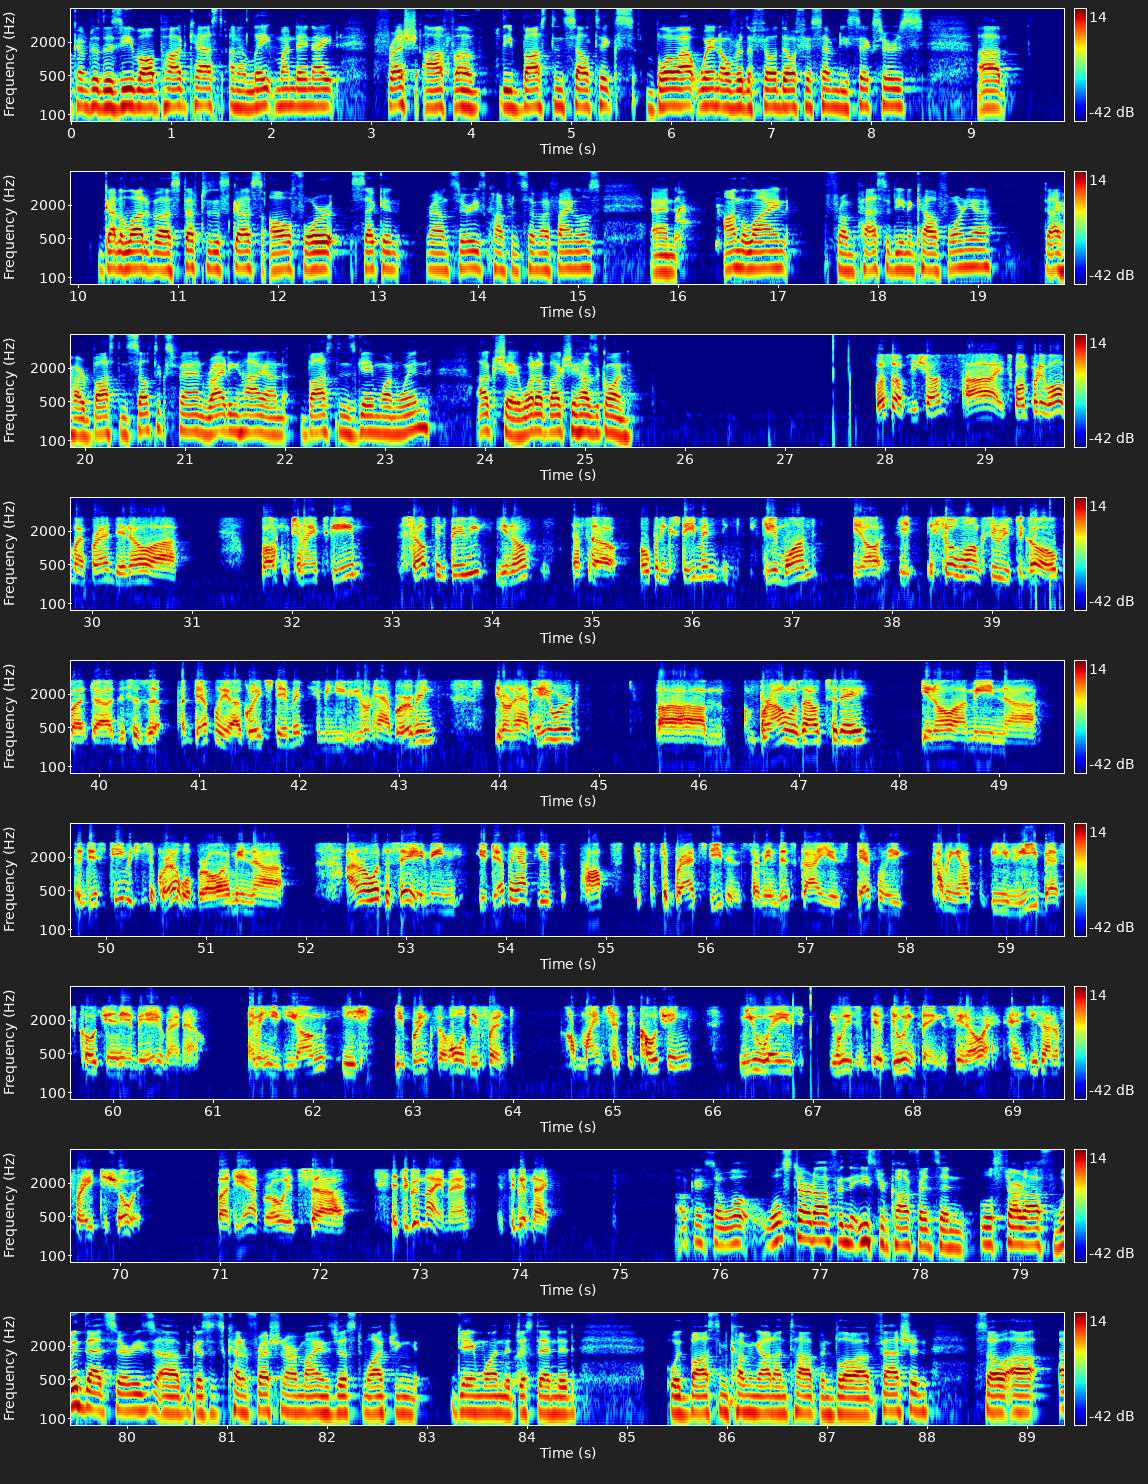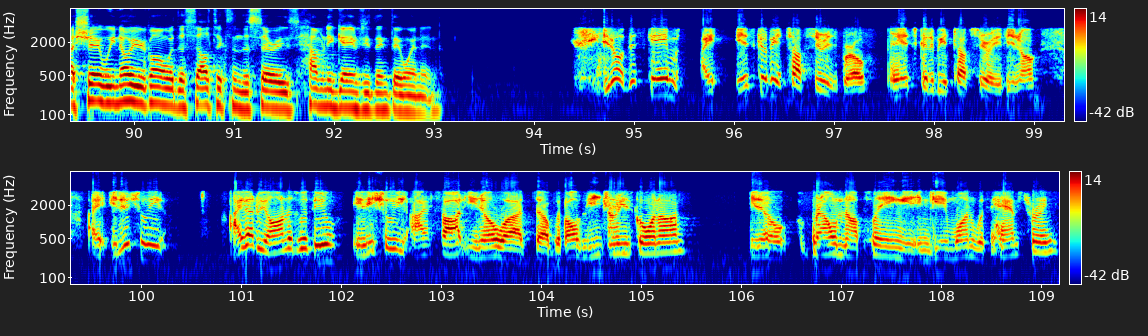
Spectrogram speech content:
Welcome to the Z Ball podcast on a late Monday night, fresh off of the Boston Celtics blowout win over the Philadelphia 76ers. Uh, got a lot of uh, stuff to discuss, all four second round series, conference semifinals. And on the line from Pasadena, California, diehard Boston Celtics fan, riding high on Boston's game one win. Akshay, what up, Akshay? How's it going? What's up, Zishan? Uh, it's going pretty well, my friend. You know, uh, watching tonight's game, Celtics, baby. You know, that's a opening statement. Game one. You know, it, it's still a long series to go, but uh, this is a, a definitely a great statement. I mean, you, you don't have Irving, you don't have Hayward. Um, Brown was out today. You know, I mean, uh, this team is just incredible, bro. I mean, uh, I don't know what to say. I mean, you definitely have to give props to, to Brad Stevens. I mean, this guy is definitely coming out to be the best coach in the NBA right now. I mean, he's young. He he brings a whole different uh, mindset to coaching, new ways new ways of doing things. You know, and he's not afraid to show it. But yeah, bro, it's uh, it's a good night, man. It's a good night. Okay, so we'll we'll start off in the Eastern Conference, and we'll start off with that series uh, because it's kind of fresh in our minds just watching Game One that just ended, with Boston coming out on top in blowout fashion. So, uh, Akshay, we know you're going with the Celtics in the series. How many games do you think they win in? You know, this game, I, it's going to be a tough series, bro. It's going to be a tough series. You know, I initially I got to be honest with you. Initially, I thought, you know what, uh, with all the injuries going on, you know, Brown not playing in game one with a hamstring,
